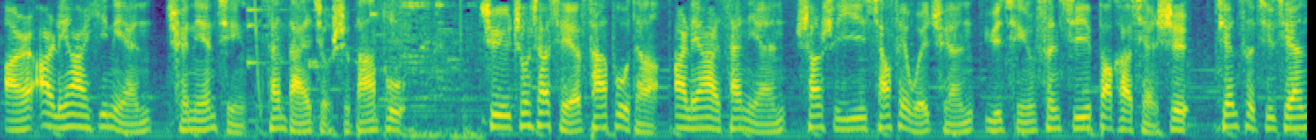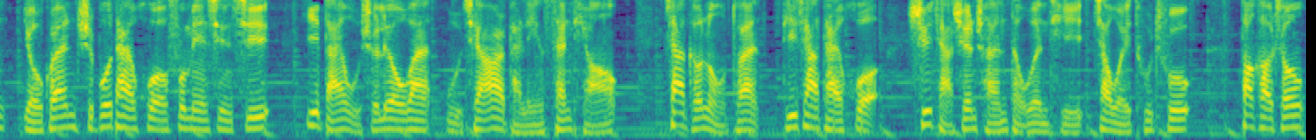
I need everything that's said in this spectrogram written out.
而二零二一年全年仅三百九十八部。据中消协发布的《二零二三年双十一消费维权舆情分析报告》显示，监测期间有关直播带货负面信息一百五十六万五千二百零三条，价格垄断、低价带货、虚假宣传等问题较为突出。报告中，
